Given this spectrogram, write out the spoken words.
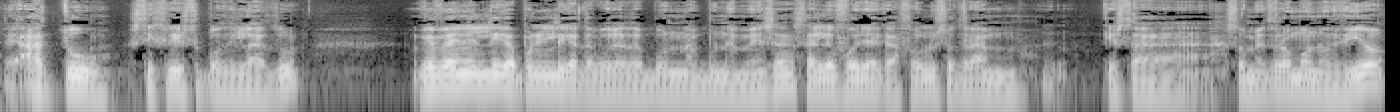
ε, ατού στη χρήση του ποδηλάτου. Βέβαια είναι λίγα, πολύ λίγα τα ποδήλατα που μπορούν να μπουν μέσα. Στα λεωφορεία καθόλου, στο τραμ και στα, στο μετρό μόνο δύο.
